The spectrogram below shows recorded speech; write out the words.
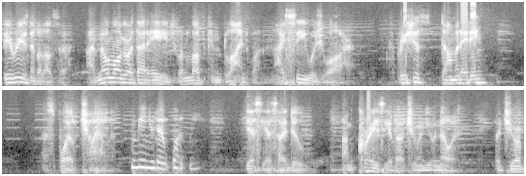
Be reasonable, Elsa. I'm no longer at that age when love can blind one. I see you as you are. Capricious, dominating, a spoiled child. You mean you don't want me? Yes, yes, I do. I'm crazy about you and you know it. But your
